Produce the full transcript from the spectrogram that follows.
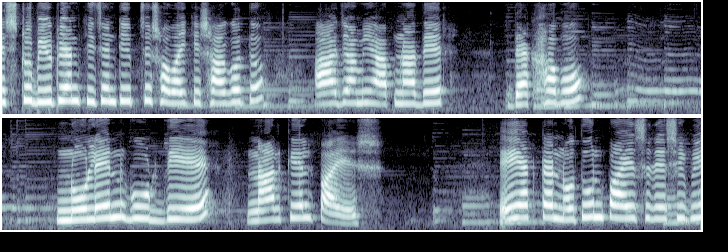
S two beauty and kitchen টিপসে সবাইকে স্বাগত। আজ আমি আপনাদের দেখাবো নোলেন গুড় দিয়ে নারকেল পায়েস। এই একটা নতুন পায়েস রেসিপি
